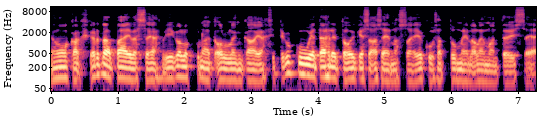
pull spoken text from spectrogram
Joo, kaksi kertaa päivässä ja viikonloppuna et ollenkaan. Ja sitten kun kuu ja tähdet on oikeassa asennossa ja joku sattuu meillä olemaan töissä ja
